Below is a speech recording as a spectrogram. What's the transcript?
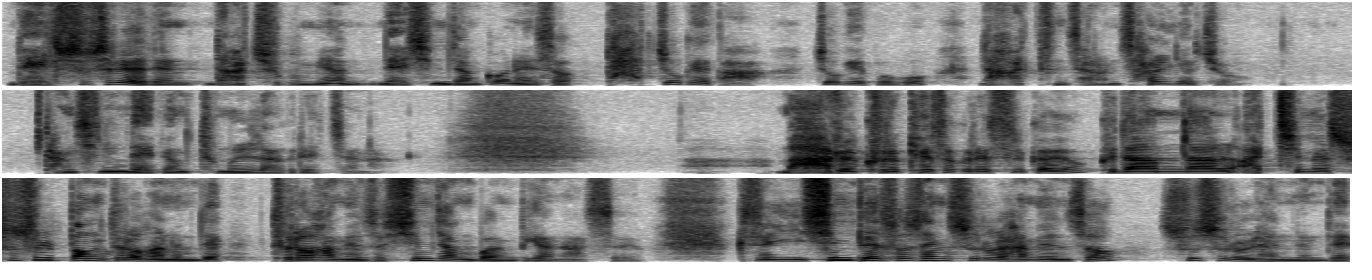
내일 수술해야 되는 나 죽으면 내 심장 꺼내서 다 쪼개봐 쪼개보고 나 같은 사람 살려줘 당신이 내 병 틈을라 그랬잖아 말을 그렇게 해서 그랬을까요? 그 다음날 아침에 수술방 들어가는데 들어가면서 심장방비가 났어요. 그래서 이 심폐소생술을 하면서 수술을 했는데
